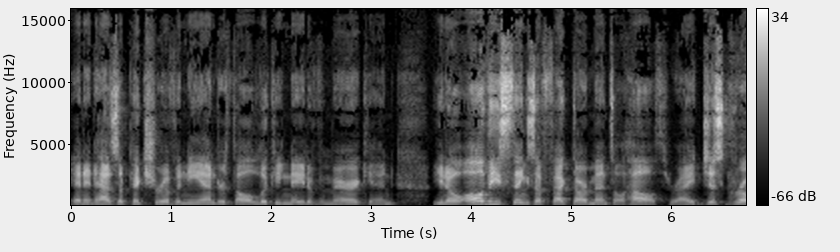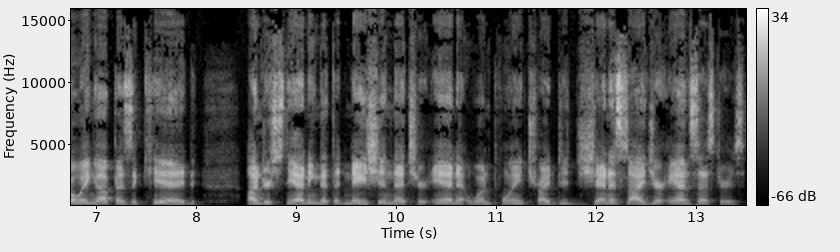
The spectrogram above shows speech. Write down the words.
and it has a picture of a Neanderthal looking Native American. You know, all these things affect our mental health, right? Just growing up as a kid, understanding that the nation that you're in at one point tried to genocide your ancestors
